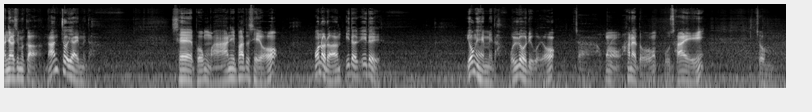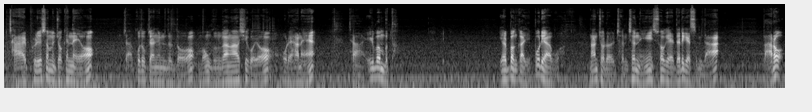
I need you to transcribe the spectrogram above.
안녕하십니까. 난초야입니다. 새해 복 많이 받으세요. 오늘은 1월 1일 용해입니다. 월요일이고요. 자 오늘 한 해도 무사히 좀 잘 풀렸으면 좋겠네요. 자 구독자님들도 몸 건강하시고요. 올해 한 해 자 1번부터 10번까지 뿌리하고 난초를 천천히 소개해 드리겠습니다. 바로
